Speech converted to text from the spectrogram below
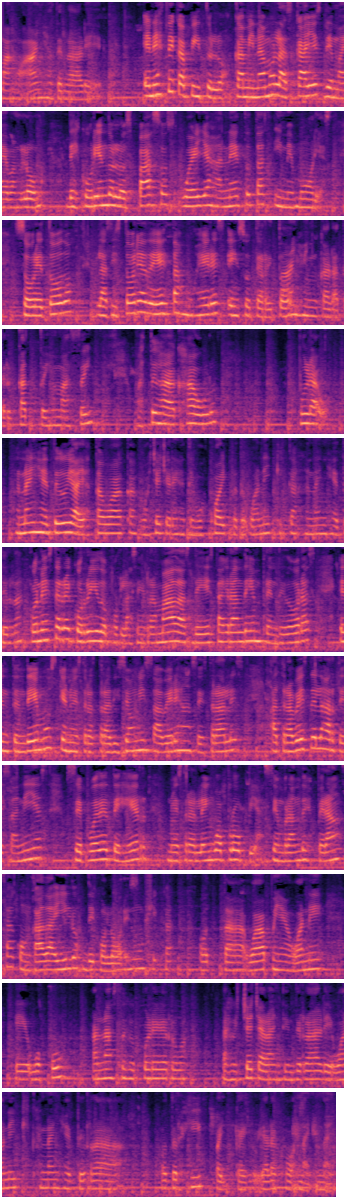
ma ho aña terrare En este capítulo caminamos las calles de Maevangloma, descubriendo los pasos, huellas, anécdotas y memorias, sobre todo las historias de estas mujeres en su territorio. Con este recorrido por las enramadas de estas grandes emprendedoras, entendemos que nuestra tradición y saberes ancestrales, a través de las artesanías, se puede tejer nuestra lengua propia, sembrando esperanza con cada hilo de colores. Música, order hit baik kai ro ya la ko nai nai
